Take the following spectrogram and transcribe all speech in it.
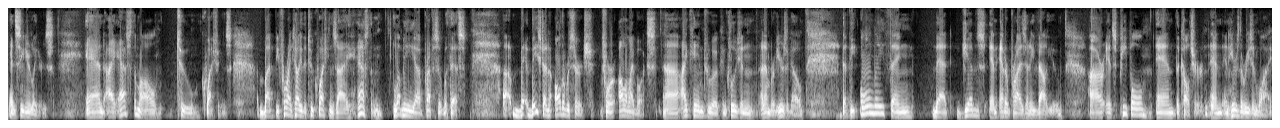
and senior leaders. And I asked them all two questions. But before I tell you the two questions I asked them, let me uh, preface it with this. Uh, b- based on all the research for all of my books, uh, I came to a conclusion a number of years ago that the only thing that gives an enterprise any value are its people and the culture. And, and here's the reason why.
